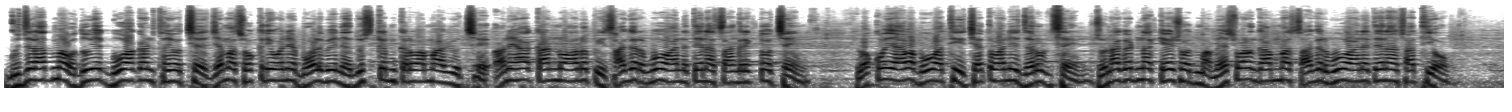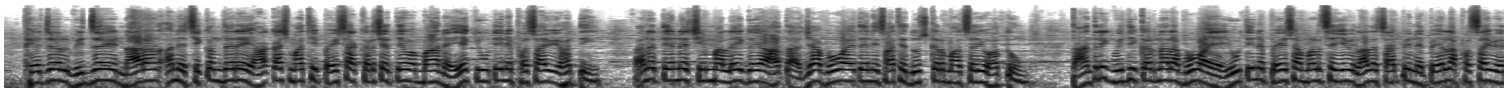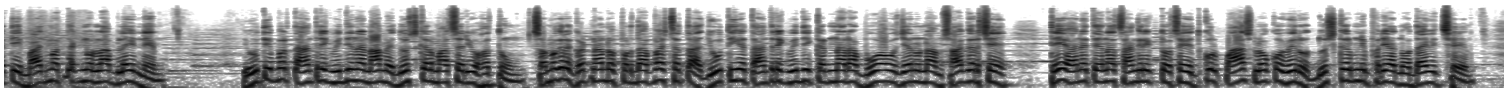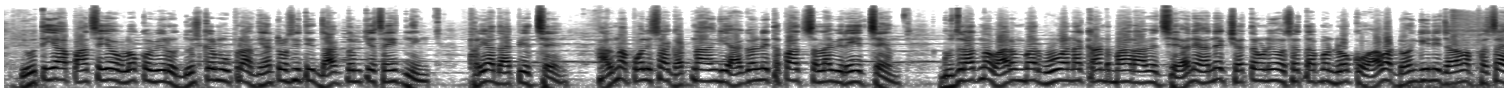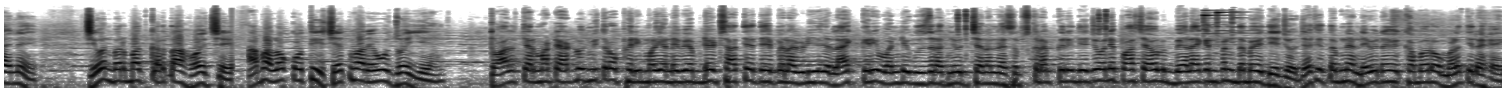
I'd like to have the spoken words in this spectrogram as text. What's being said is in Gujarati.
ગુજરાતમાં વધુ એક ભૂવાકાંડ થયો છે, જેમાં છોકરીઓને બોળવીને દુષ્કર્મ કરવામાં આવ્યું છે અને આ કાંડનો આરોપી સાગર બુઆ અને તેના સાંગરિકતો છે. લોકોએ આવા ભૂવાથી ચેતવાની જરૂર છે. જૂનાગઢના કેશોદમાં મેસવાણ ગામમાં સાગર બુઆ અને તેના સાથીઓ ફેજલ, વિજય નારણ અને સિકંદરે આકાશમાંથી પૈસા ખર્ચે તેવા બહાને એક યુવતીને ફસાવી હતી અને તેને સીમમાં લઈ ગયા હતા, જ્યાં ભુવાએ તેની સાથે દુષ્કર્મ આચર્યું હતું. તાંત્રિક વિધિ કરનારા ભુવાએ યુવતીને પૈસા મળશે એવી લાલચ આપીને પહેલાં ફસાવી હતી. બાદમાં તકનો લાભ લઈને યુવતી પર તાંત્રિક વિધિના નામે દુષ્કર્મ આચર્યું હતું. સમગ્ર ઘટનાનો પર્દાફાશ થતાં યુવતીએ તાંત્રિક વિધિ કરનારા ભુવાઓ જેનું નામ સાગર છે, તે અને તેના સાંગરિકતો સહિત કુલ પાંચ લોકો વિરુદ્ધ દુષ્કર્મની ફરિયાદ નોંધાવી છે. યુવતીએ આ પાંચેય લોકો વિરુદ્ધ દુષ્કર્મ ઉપરાંત એટ્રોસિટી ધાક ધમકી સહિતની ફરિયાદ આપી છે. હાલમાં પોલીસ આ ઘટના અંગે આગળની તપાસ ચલાવી રહી છે. ગુજરાતમાં વારંવાર ભૂવાના કાંડ બહાર આવે છે અને અનેક છેતરણીઓ છતાં પણ લોકો આવા ઢોંગીની જાળમાં ફસાઈને જીવન બરબાદ કરતા હોય છે. આવા લોકોથી ચેતવા રહેવું જોઈએ. તો હાલ અત્યાર માટે આટલું જ મિત્રો. ફરી મળીએ નવી અપડેટ સાથે. તે પહેલાં વિડીયોને લાઇક કરી વનડી ગુજરાત ન્યૂઝ ચેનલને સબસ્ક્રાઇબ કરી દેજો અને પાસે આવેલું બેલાઇકન પણ દબાવી દેજો, જેથી તમને નવી નવી ખબરો મળતી રહે.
